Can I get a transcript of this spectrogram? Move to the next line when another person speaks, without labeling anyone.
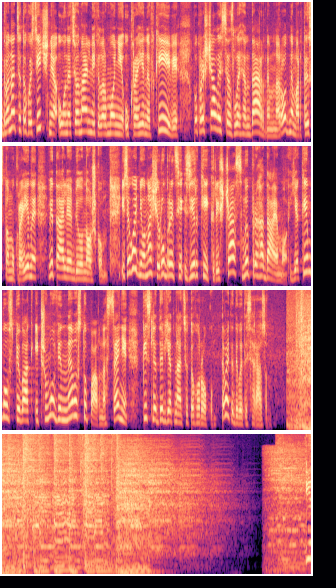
12 січня у Національній філармонії України в Києві попрощалися з легендарним народним артистом України Віталієм Білоножком. І сьогодні у нашій рубриці Зірки крізь час ми пригадаємо, яким був співак і чому він не виступав на сцені після 19-го року. Давайте дивитися разом.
